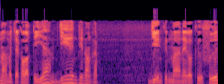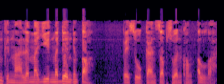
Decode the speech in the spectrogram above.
มะมาจากคำว่ากิยาม ยืนพี่น้องครับ ยืนขึ้นมานี่ก็คือฟื้นขึ้นมา แล้วมายืนมาเดินกันต่อ ไปสู่การสอบสวนของอัลลอฮ์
